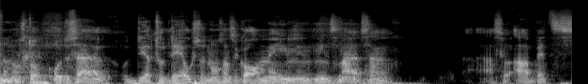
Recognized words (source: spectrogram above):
någon stopp. Och det så här, jag tror det också någonstans gav mig min, min sån här, så här alltså arbets...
